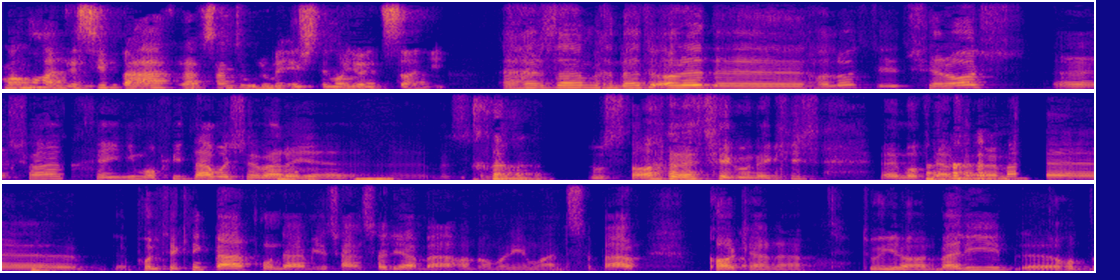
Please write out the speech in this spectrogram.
ما مهندسی برق رفت سمت علوم اجتماعی و انسانی؟ عرضم خدمت آره حالا چراش شاید خیلی مفید نباشه برای دوستان چگونگیش. نباشه من پلیتکنیک برق خوندم. یه چند سالی هم به حال به مهندس برق کار کردم تو ایران. ولی خب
